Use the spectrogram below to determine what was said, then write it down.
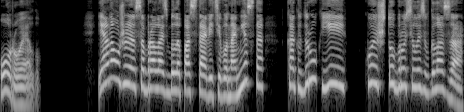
Оруэллу. И она уже собралась было поставить его на место, как вдруг ей кое-что бросилось в глаза.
